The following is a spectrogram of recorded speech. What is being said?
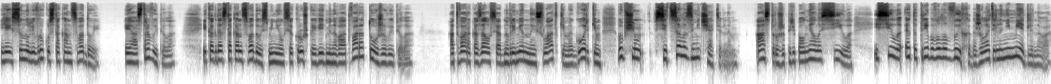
Ей сунули в руку стакан с водой. И Астра выпила. И когда стакан с водой сменился кружкой ведьминого отвара, тоже выпила. Отвар оказался одновременно и сладким, и горьким, в общем, всецело замечательным. Астру же переполняла сила, и сила эта требовала выхода, желательно немедленного.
